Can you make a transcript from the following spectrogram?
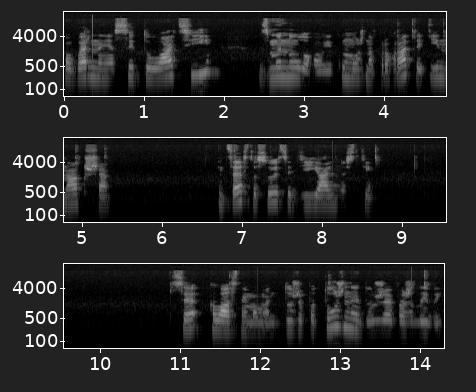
повернення ситуації з минулого, яку можна програти інакше. І це стосується діяльності. Це класний момент, дуже потужний, дуже важливий.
